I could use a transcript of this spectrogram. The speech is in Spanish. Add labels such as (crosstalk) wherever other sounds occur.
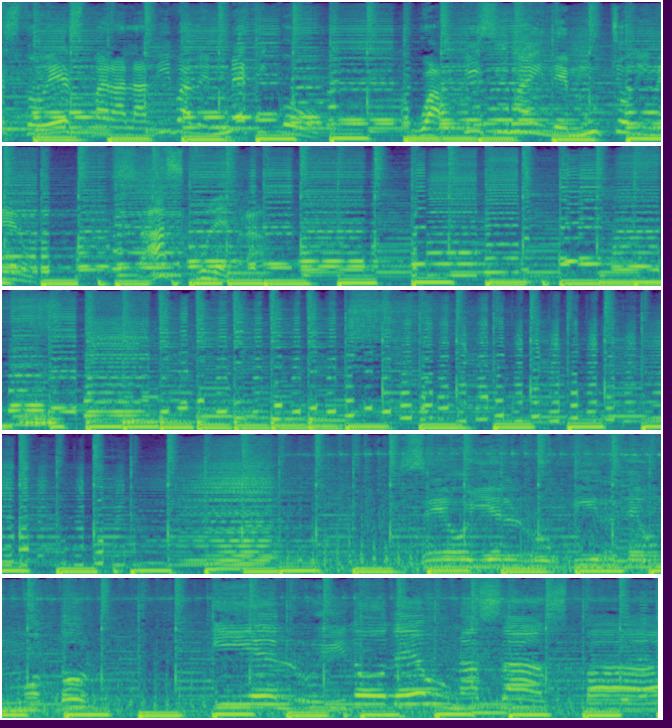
esto es para la diva de México, guapísima y de mucho dinero. ¡Sas culebra! Se oye el rugir de un motor y el ruido de unas aspas.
